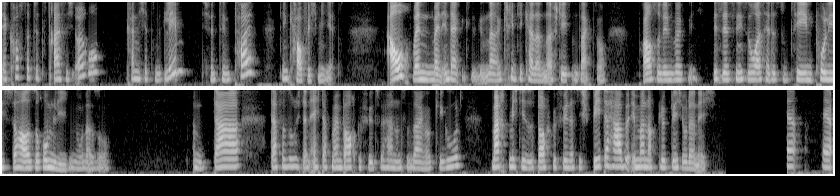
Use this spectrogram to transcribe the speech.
der kostet jetzt 30 Euro. Kann ich jetzt mit leben. Ich finde den toll. Den kaufe ich mir jetzt. Auch wenn mein innerer Kritiker dann da steht und sagt so, brauchst du den wirklich? Ist jetzt nicht so, als hättest du zehn Pullis zu Hause rumliegen oder so. Und da, da versuche ich dann echt auf mein Bauchgefühl zu hören und zu sagen, okay, gut, macht mich dieses Bauchgefühl, das ich später habe, immer noch glücklich oder nicht? Ja, ja.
